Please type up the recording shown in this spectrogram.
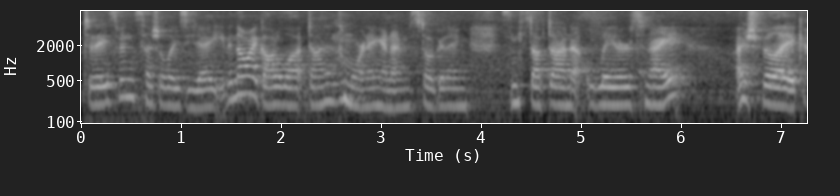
Today's been such a lazy day, even though I got a lot done in the morning and I'm still getting some stuff done later tonight. I just feel like,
